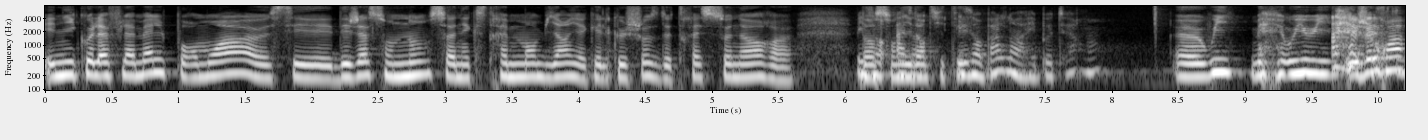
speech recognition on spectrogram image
Et Nicolas Flamel, pour moi, c'est déjà son nom sonne extrêmement bien. Il y a quelque chose de très sonore Ils dans en- son attends, identité. Ils en parlent dans Harry Potter, non? Euh, oui, mais oui, oui. Et je crois,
